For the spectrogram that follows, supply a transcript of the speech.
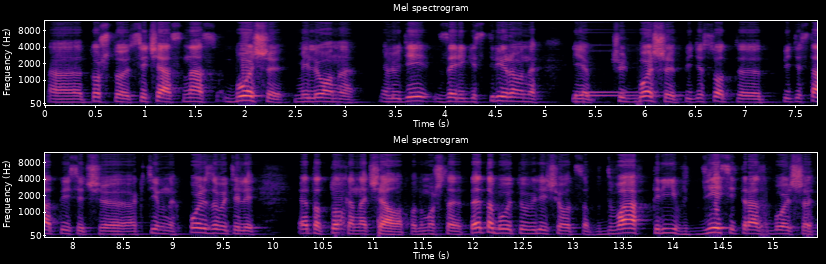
э, то, что сейчас нас больше миллиона людей зарегистрированных, и чуть больше 500, 500 э, тысяч э, активных пользователей, это только начало, потому что это будет увеличиваться в 2, в 3, в 10 раз больше.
